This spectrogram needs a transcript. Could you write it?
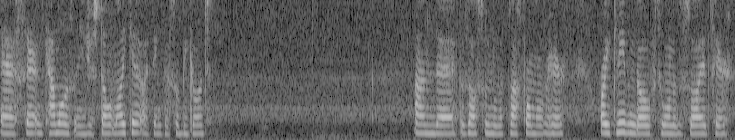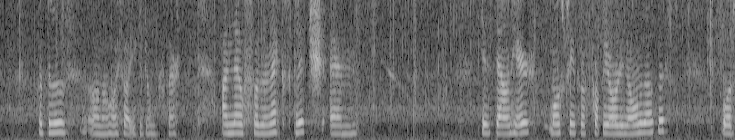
uh, certain camos and you just don't like it I think this will be good. And uh, there's also another platform over here. Or you can even go to one of the sides here. I believe oh no I thought you could jump up there and now for the next glitch um, is down here. Most people have probably already known about this, but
